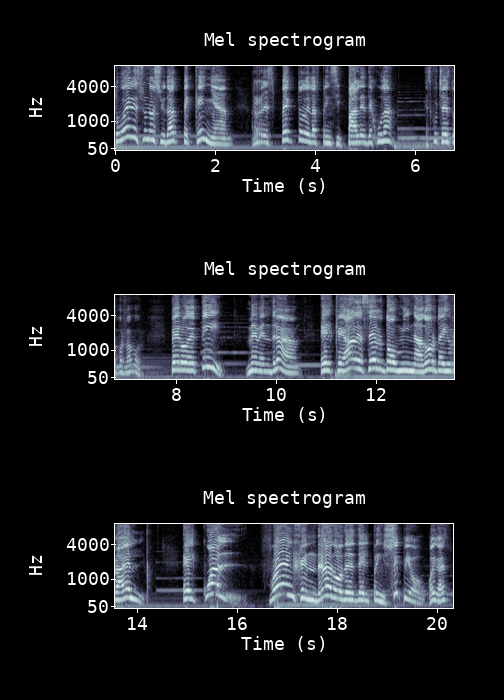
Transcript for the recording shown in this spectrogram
tú eres una ciudad pequeña respecto de las principales de Judá. Escucha esto, por favor. Pero de ti me vendrá el que ha de ser dominador de Israel, el cual fue engendrado desde el principio. Oiga esto,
